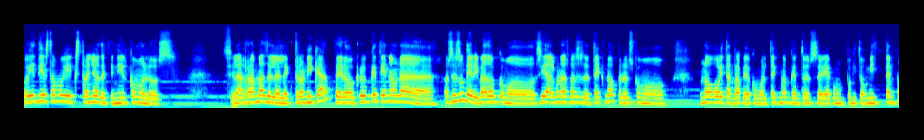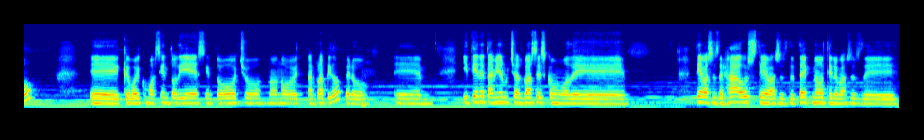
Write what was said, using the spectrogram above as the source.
hoy en día está muy extraño definir como los las ramas de la electrónica, pero creo que tiene una, o sea, es un derivado como sí, algunas bases de techno, pero es como no voy tan rápido como el techno, que entonces sería como un poquito mid tempo, eh, que voy como a 110, 108, no no voy tan rápido, pero eh, y tiene también muchas bases como de tiene bases de house, tiene bases de techno, tiene bases de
